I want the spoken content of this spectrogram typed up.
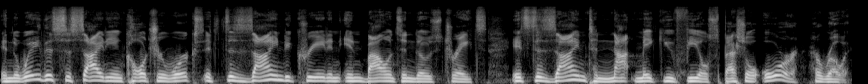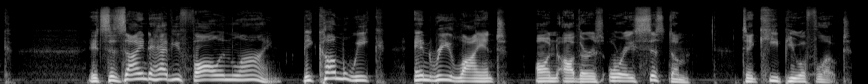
In the way this society and culture works, it's designed to create an imbalance in those traits. It's designed to not make you feel special or heroic. It's designed to have you fall in line, become weak, and reliant on others or a system to keep you afloat.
